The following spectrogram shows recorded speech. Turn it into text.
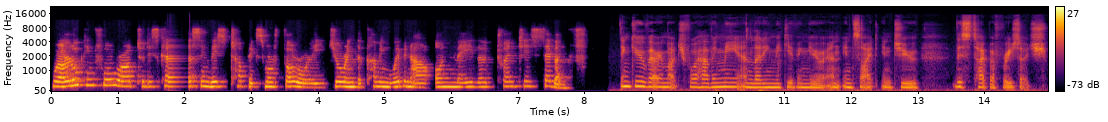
We are looking forward to discussing these topics more thoroughly during the coming webinar on May the 27th. Thank you very much for having me and letting me giving you an insight into this type of research.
